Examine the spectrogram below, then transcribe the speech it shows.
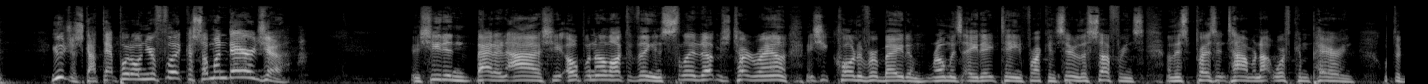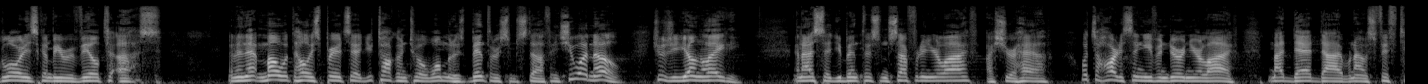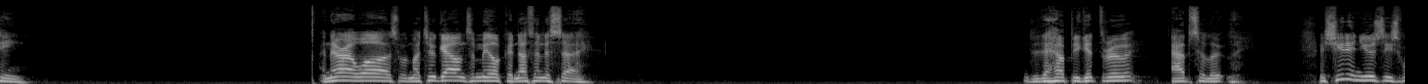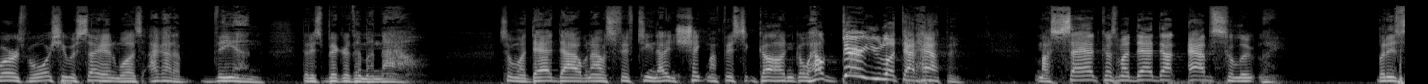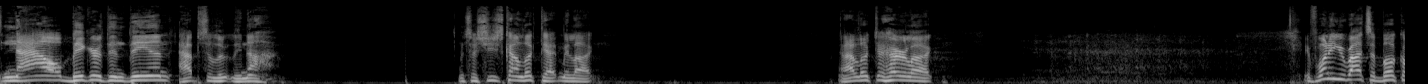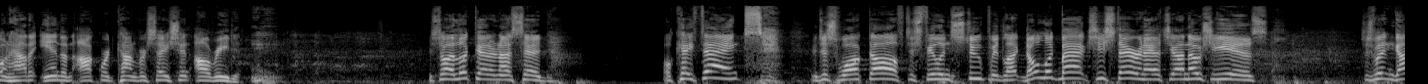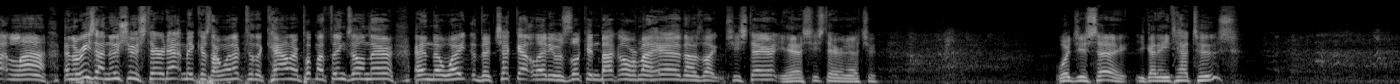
You just got that put on your foot because someone dared you. And she didn't bat an eye. She opened, unlocked the thing, and slid it up. And she turned around and she quoted verbatim Romans 8 18. For I consider the sufferings of this present time are not worth comparing with the glory that's going to be revealed to us. And in that moment, the Holy Spirit said, You're talking to a woman who's been through some stuff. And she wasn't old, she was a young lady. And I said, You've been through some suffering in your life? I sure have. What's the hardest thing you've endured in your life? My dad died when I was 15. And there I was with my two gallons of milk and nothing to say. Did they help you get through it? Absolutely. And she didn't use these words, but what she was saying was, I got a then that is bigger than my now. So when my dad died when I was 15, I didn't shake my fist at God and go, How dare you let that happen? Am I sad because my dad died? Absolutely. But is now bigger than then? Absolutely not. And so she just kind of looked at me like, and I looked at her like, if one of you writes a book on how to end an awkward conversation, I'll read it. so I looked at her and I said, okay, thanks. And just walked off, just feeling stupid, like, don't look back. She's staring at you. I know she is. Just went and got in line. And the reason I knew she was staring at me because I went up to the counter and put my things on there, and the wait, the checkout lady was looking back over my head, and I was like, she's staring? Yeah, she's staring at you. What'd you say? You got any tattoos?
